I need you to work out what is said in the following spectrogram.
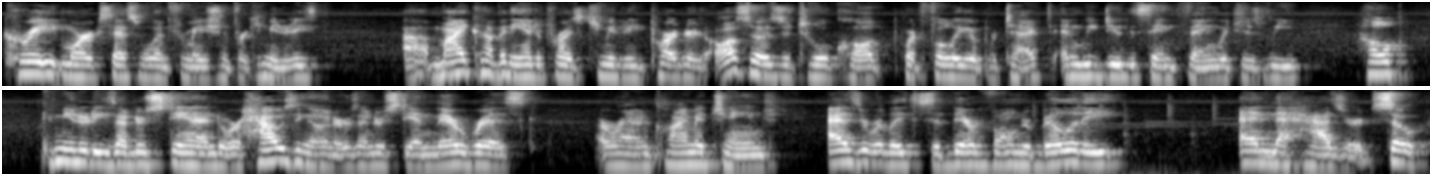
create more accessible information for communities. Uh, my company, Enterprise Community Partners, also has a tool called Portfolio Protect, and we do the same thing, which is we help communities understand or housing owners understand their risk around climate change as it relates to their vulnerability and the hazard. So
